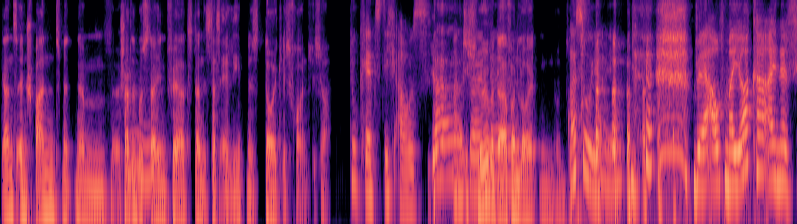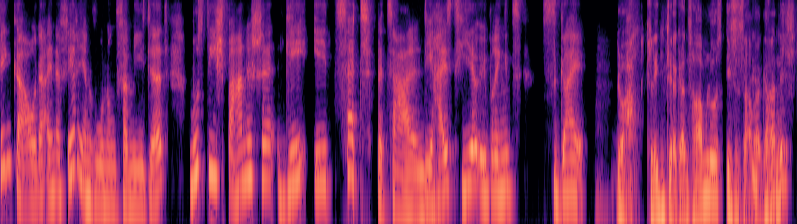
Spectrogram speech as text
ganz entspannt mit einem Shuttlebus mhm. dahin fährt, dann ist das Erlebnis deutlich freundlicher. Du kennst dich aus. Ja, ich höre da von Leuten. Und so. Ach so, ja, ja. Wer auf Mallorca eine Finca oder eine Ferienwohnung vermietet, muss die spanische GEZ bezahlen. Die heißt hier übrigens Sky. Ja, klingt ja ganz harmlos, ist es aber gar nicht.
